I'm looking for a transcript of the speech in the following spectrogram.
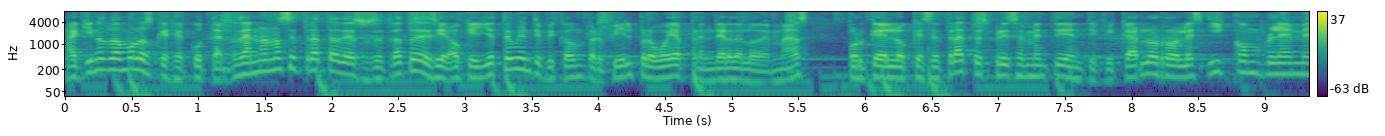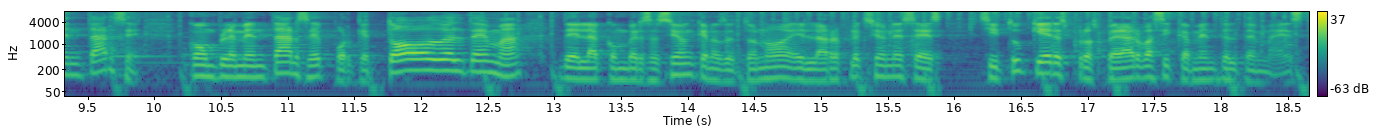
aquí nos vamos los que ejecutan. O sea, no, no se trata de eso, se trata de decir, ok, yo tengo identificado un perfil, pero voy a aprender de lo demás, porque lo que se trata es precisamente identificar los roles y complementarse. Complementarse porque todo el tema de la conversación que nos detonó en las reflexiones es, si tú quieres prosperar, básicamente el tema es,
